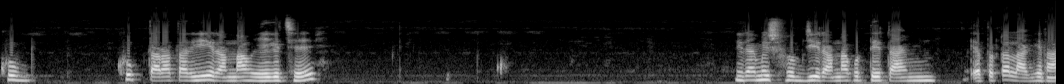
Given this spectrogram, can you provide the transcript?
খুব খুব তাড়াতাড়ি রান্না হয়ে গেছে। নিরামিষ সবজি রান্না করতে টাইম এতটা লাগে না।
